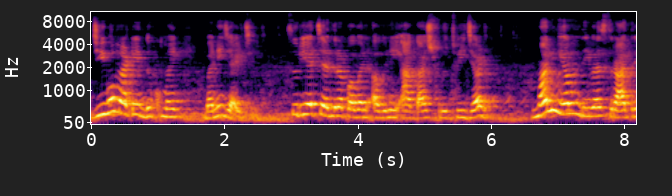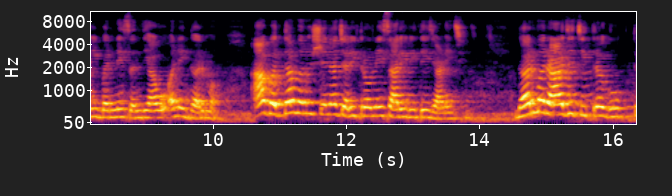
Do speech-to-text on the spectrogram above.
જીવો માટે દુઃખમય બની જાય છે. સૂર્ય, ચંદ્ર, પવન, અગ્નિ, આકાશ, પૃથ્વી, જળ, મન, યમ, દિવસ, રાત્રિ, બંને સંધ્યાઓ અને ધર્મ આ બધા મનુષ્યના ચરિત્રોને સારી રીતે જાણે છે. ધર્મરાજ ચિત્રગુપ્ત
